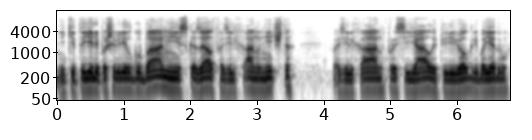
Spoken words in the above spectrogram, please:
Никита еле пошевелил губами и сказал Фазильхану нечто. Фазильхан просиял и перевел Грибоедову.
